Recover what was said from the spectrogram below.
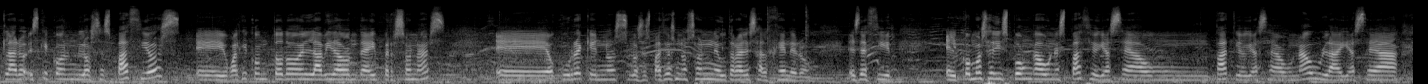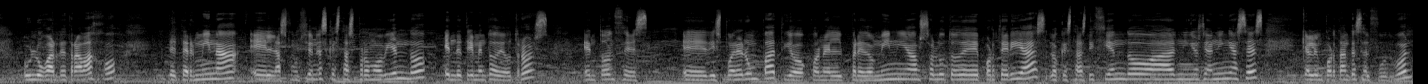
Claro, es que con los espacios, eh, igual que con todo en la vida donde hay personas, eh, ocurre que los espacios no son neutrales al género. Es decir, el cómo se disponga un espacio, ya sea un patio, ya sea un aula, ya sea un lugar de trabajo, determina eh, las funciones que estás promoviendo en detrimento de otros. Entonces, eh, disponer un patio con el predominio absoluto de porterías, lo que estás diciendo a niños y a niñas es que lo importante es el fútbol.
